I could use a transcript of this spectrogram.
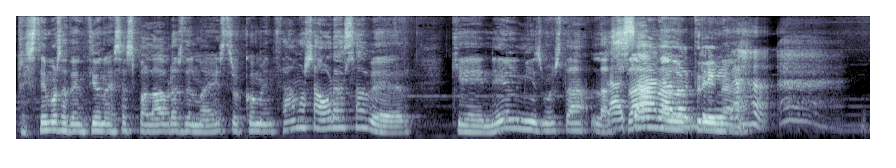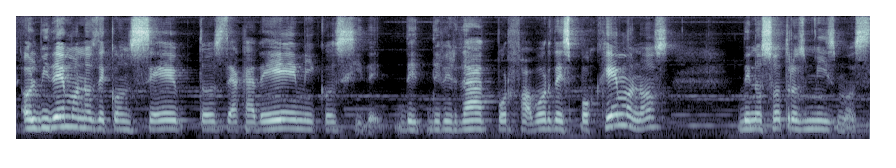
Prestemos atención a esas palabras del Maestro. Comenzamos ahora a saber que en Él mismo está la, sana, doctrina. Olvidémonos de conceptos, de académicos y de, verdad, por favor, despojémonos de nosotros mismos.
